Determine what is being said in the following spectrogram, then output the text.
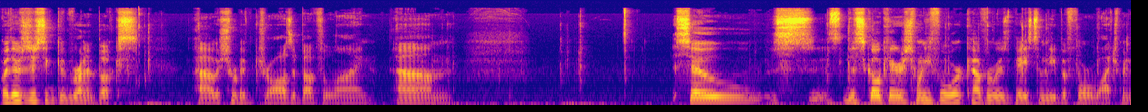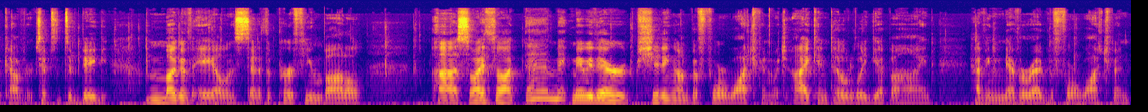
or there's just a good run of books, uh, which sort of draws above the line. Um, so the Skullkickers 24 cover was based on the Before Watchmen cover, except it's a big mug of ale instead of the perfume bottle. Uh, so I thought, eh, maybe they're shitting on Before Watchmen, which I can totally get behind. having never read before Watchmen,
